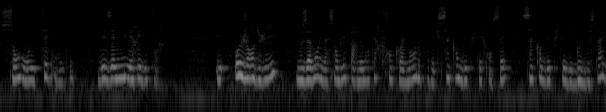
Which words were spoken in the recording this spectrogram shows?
sont, ont été, ont été des ennemis héréditaires. Et aujourd'hui, nous avons une assemblée parlementaire franco-allemande avec 50 députés français, 50 députés du Bundestag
